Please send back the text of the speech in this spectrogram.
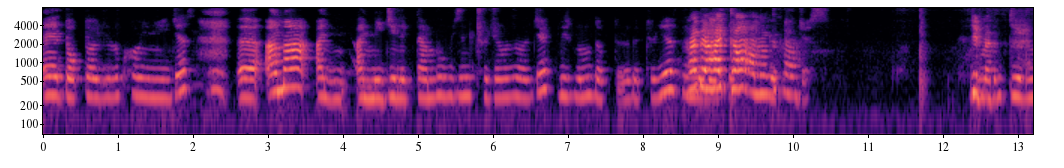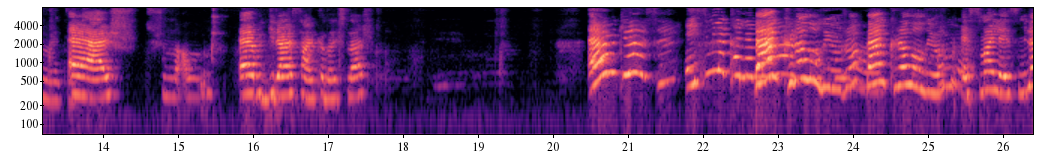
e, doktorculuk oynayacağız. E, ama an- annecilikten bu bizim çocuğumuz olacak. Biz bunu doktora götüreceğiz. Bunu Hadi hadi tamam anladık götüreceğiz. Girmedim. Girmedi. Eğer şunu da alalım. Eğer bu girerse arkadaşlar. Eğer bu girerse Esmi'yle kalem. ben kral oluyorum. Ben kral oluyorum. Esma ile Esmila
